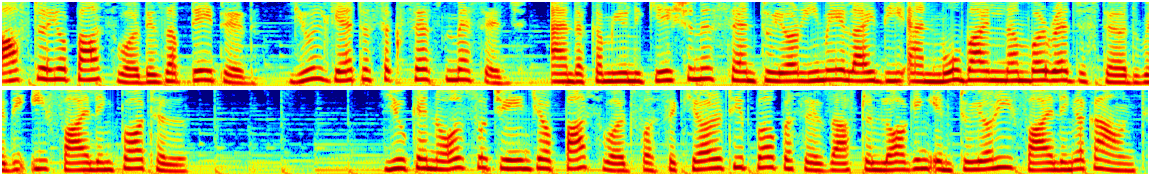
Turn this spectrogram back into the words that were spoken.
After your password is updated, you'll get a success message, and a communication is sent to your email ID and mobile number registered with the e-filing portal. You can also change your password for security purposes after logging into your e-filing account.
